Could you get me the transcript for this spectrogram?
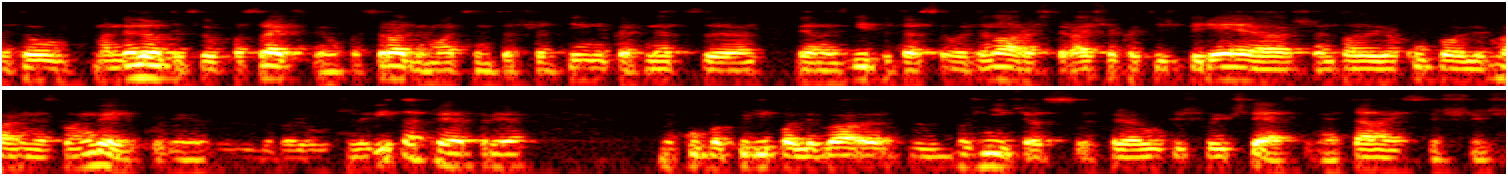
radau man vėliau tiksliau pastraipsnį jau pasirodymą atsiuntė šaltinį kad net e, vienas gydytojas savo dienorašty rašė kad išbyrėjo šventojo jokūbo ligoninės langai kuri dabar jau uždaryta prie prie jokūbo pilypo ligo bažnyčios prie lukiškių aikštės. Tai net tenais iš iš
